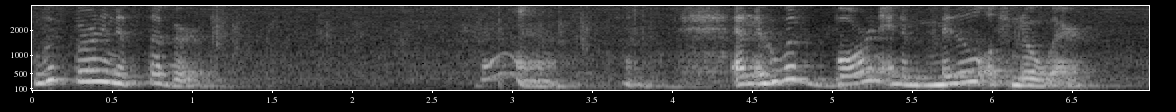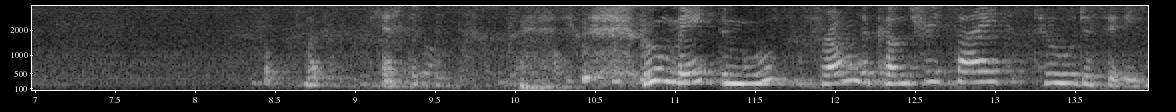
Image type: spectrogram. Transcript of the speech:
Who was born in a suburb? Ah, and who was born in the middle of nowhere. who made the move from the countryside to the city?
